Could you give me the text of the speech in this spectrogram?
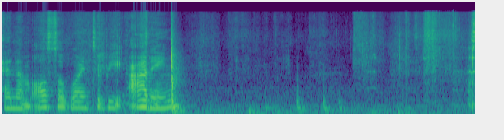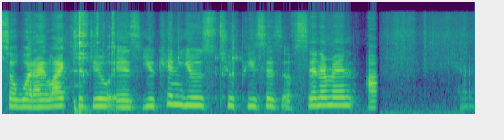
And I'm also going to be adding so what I like to do is you can use two pieces of cinnamon. Okay.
